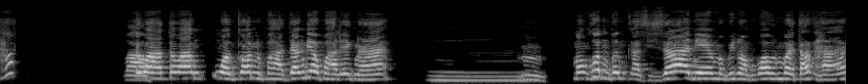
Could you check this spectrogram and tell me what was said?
คักว่าแต่ว่าแต่ว่างวดก่อนผ่านอย่างเดียวผ่านเลขนะอืมอืมบางคนเพิ่นก็สิซ่าแน่มาพี่น้องเพราะว่าเพิ่นบ่ได้ตัดหาง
